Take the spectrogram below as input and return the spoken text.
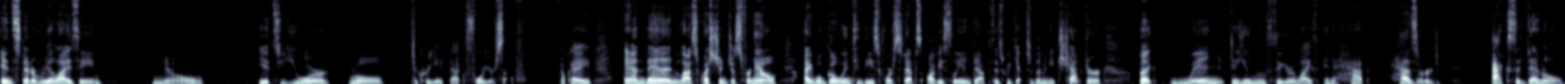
instead of realizing, no, it's your role to create that for yourself. Okay? And then, last question, just for now, I will go into these four steps obviously in depth as we get to them in each chapter. But when do you move through your life in a haphazard, accidental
